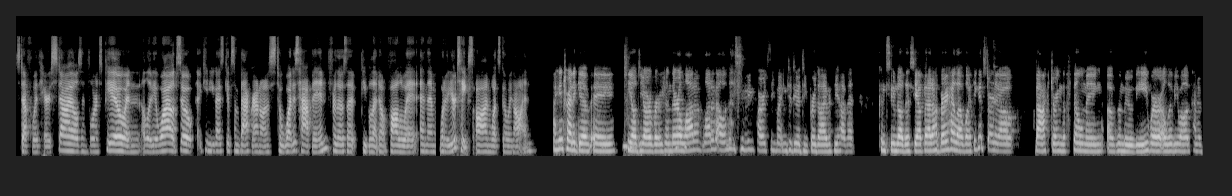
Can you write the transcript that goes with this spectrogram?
stuff with Harry Styles and Florence Pugh and Olivia Wilde. So, uh, can you guys give some background on as to what has happened for those that people that don't follow it, and then what are your takes on what's going on? I can try to give a TLDR version. There are a lot of lot of elements, moving parts. You might need to do a deeper dive if you haven't consumed all this yet, but at a very high level, I think it started out back during the filming of the movie where Olivia Wilde kind of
